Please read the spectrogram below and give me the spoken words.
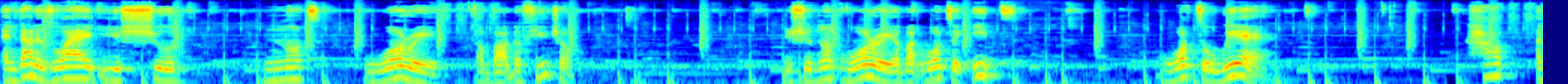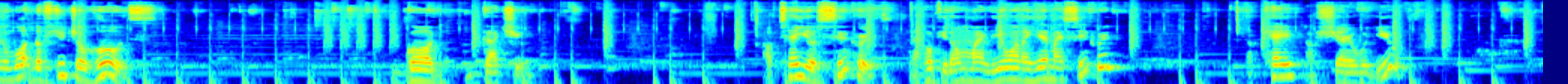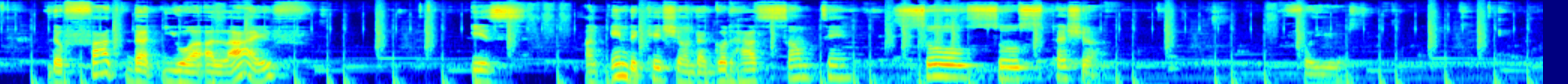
And that is why you should not worry about the future. You should not worry about what to eat, what to wear, how and what the future holds. God got you. I'll tell you a secret. I hope you don't mind. Do you want to hear my secret? Okay, I'll share it with you. The fact that you are alive is an indication that God has something so, so special for you.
